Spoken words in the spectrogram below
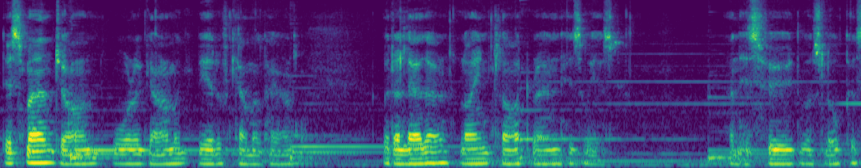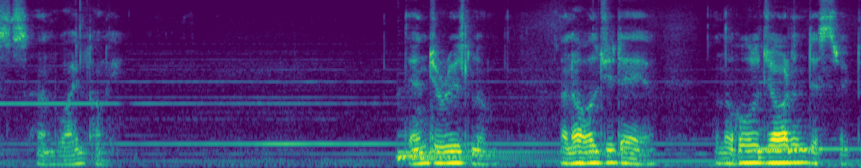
This man, John, wore a garment made of camel hair, with a leather loin cloth round his waist, and his food was locusts and wild honey. Then Jerusalem and all Judea and the whole Jordan district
